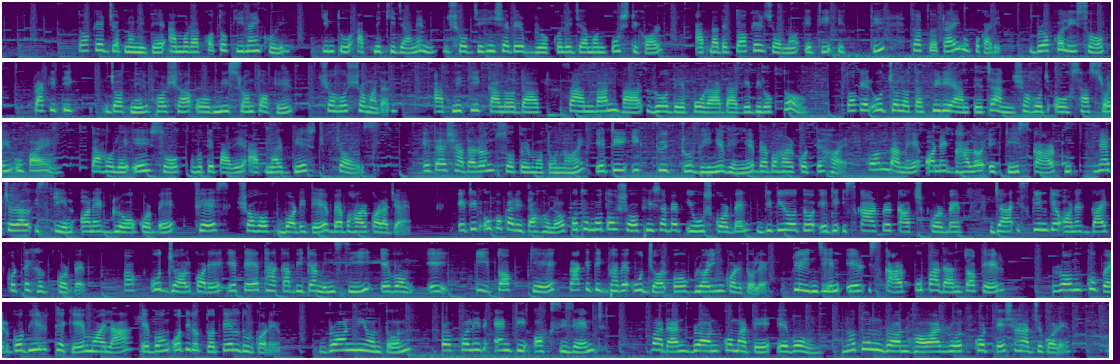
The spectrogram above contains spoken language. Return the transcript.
ত্বকের যত্ন নিতে আমরা কত কিনাই করি? কিন্তু আপনি কি জানেন, সবজি হিসেবে ব্রোকলি যেমন পুষ্টিকর, আপনাদের ত্বকের জন্য এটি একটি ততটাই উপকারী। ব্রোকলি সোপ প্রাকৃতিক যত্নের ভরসা ও মিশ্রণ ত্বকের সহজ সমাধান। আপনি কি কালো দাগ, সানবান বা রোদে পোড়া দাগে বিরক্ত? ত্বকের উজ্জ্বলতা ফিরিয়ে আনতে চান সহজ ও সাশ্রয়ী উপায়ে? তাহলে এই সোপ হতে পারে আপনার বেস্ট চয়েস এটা সাধারণ সোপের মতো নয়। এটি একটু একটু ভেঙে ভেঙে ব্যবহার করতে হয়। কম দামে অনেক ভালো একটি স্কার্ফ ন্যাচারাল স্কিন অনেক গ্লো করবে ফেস সহ বডিতে ব্যবহার করা যায়। এটির উপকারিতা হলো প্রথমত সোপ হিসাবে ইউজ করবেন, দ্বিতীয়ত এটি স্কার্ফের কাজ করবে, যা স্কিনকে অনেক ব্রাইট করতে হেল্প করবে। ত্বক উজ্জ্বল করে, এতে থাকা ভিটামিন সি এবং এই ই ত্বককে প্রাকৃতিকভাবে উজ্জ্বল ও গ্লোয়িং করে তোলে। ক্লিনজিন এর স্কার্প উপাদান ত্বকের রোমকূপের গভীর থেকে ময়লা এবং অতিরিক্ত তেল দূর করে। ব্রণ নিয়ন্ত্রণ, ব্রকলির অ্যান্টি অক্সিডেন্ট উপাদান ব্রণ কমাতে এবং নতুন ব্রণ হওয়ার রোধ করতে সাহায্য করে।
